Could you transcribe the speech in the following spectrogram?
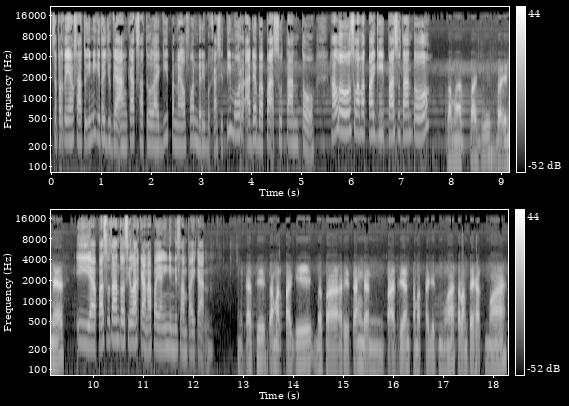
Seperti yang satu ini kita juga angkat satu lagi penelpon dari Bekasi Timur ada Bapak Sutanto. Halo, selamat pagi Pak Sutanto. Selamat pagi Mbak Ines. Iya, Pak Sutanto silahkan apa yang ingin disampaikan. Terima kasih, selamat pagi Bapak Risang dan Pak Adrian, selamat pagi semua, salam sehat semua.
